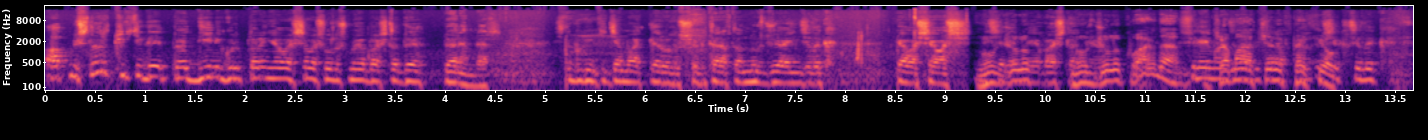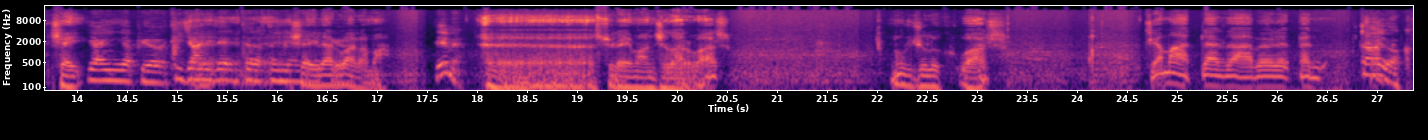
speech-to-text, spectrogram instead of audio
60'lar Türkiye'de böyle dini grupların yavaş yavaş oluşmaya başladığı dönemler. İşte bugünkü cemaatler oluşuyor. Bir taraftan Nurcu yayıncılık yavaş yavaş Nurculuk, başlanıyor. nurculuk var da cemaatçilik pek yok. ışıkçılık Şey yayın yapıyor. Ticaniler bir taraftan yayın şeyler yapıyor. var ama. Değil mi? Ee, Süleymancılar var. Nurculuk var. Cemaatler daha böyle ben Daha yok.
